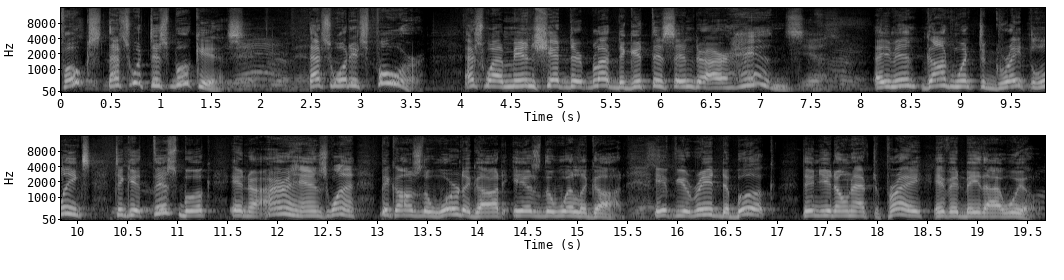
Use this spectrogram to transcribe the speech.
Folks, that's what this book is. That's what it's for. That's why men shed their blood to get this into our hands. Amen. God went to great lengths to get this book into our hands. Why? Because the Word of God is the will of God. If you read the book, then you don't have to pray if it be thy will.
